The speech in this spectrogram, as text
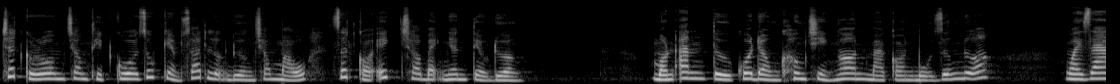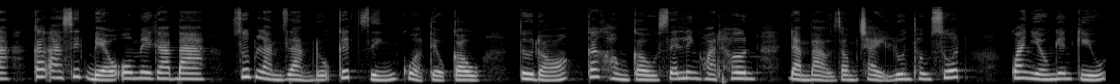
Chất chrome trong thịt cua giúp kiểm soát lượng đường trong máu, rất có ích cho bệnh nhân tiểu đường. Món ăn từ cua đồng không chỉ ngon mà còn bổ dưỡng nữa. Ngoài ra, các axit béo omega 3 giúp làm giảm độ kết dính của tiểu cầu, từ đó các hồng cầu sẽ linh hoạt hơn, đảm bảo dòng chảy luôn thông suốt. Qua nhiều nghiên cứu,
